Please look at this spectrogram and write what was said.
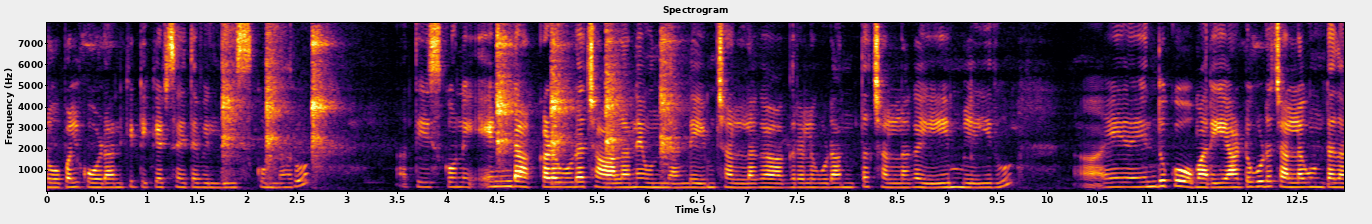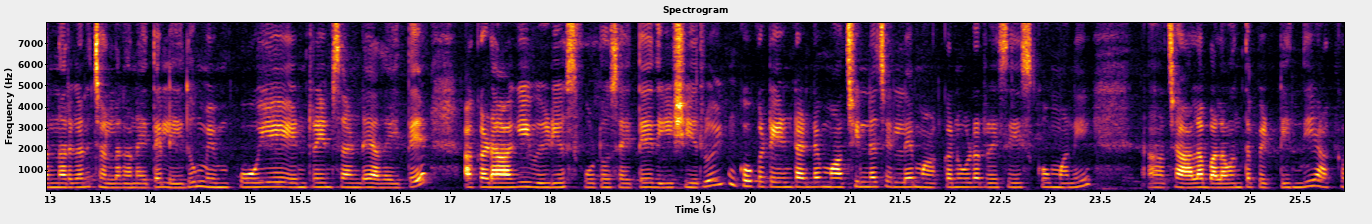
లోపలికి పోవడానికి టికెట్స్ అయితే వీళ్ళు తీసుకున్నారు. తీసుకొని ఎండ అక్కడ కూడా చాలానే ఉందండి. ఏం చల్లగా ఆగ్రాలో కూడా అంత చల్లగా ఏం లేదు. ఎందుకో మరి అటు కూడా చల్లగా ఉంటుంది అన్నారు కానీ చల్లగానైతే లేదు. మేము పోయే ఎంట్రెన్స్ అండి అదైతే. అక్కడ ఆగి వీడియోస్ ఫొటోస్ అయితే తీసిర్రు. ఇంకొకటి ఏంటంటే మా చిన్న చెల్లె మా అక్కను కూడా డ్రెస్ వేసుకోమని చాలా బలవంత పెట్టింది. అక్క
